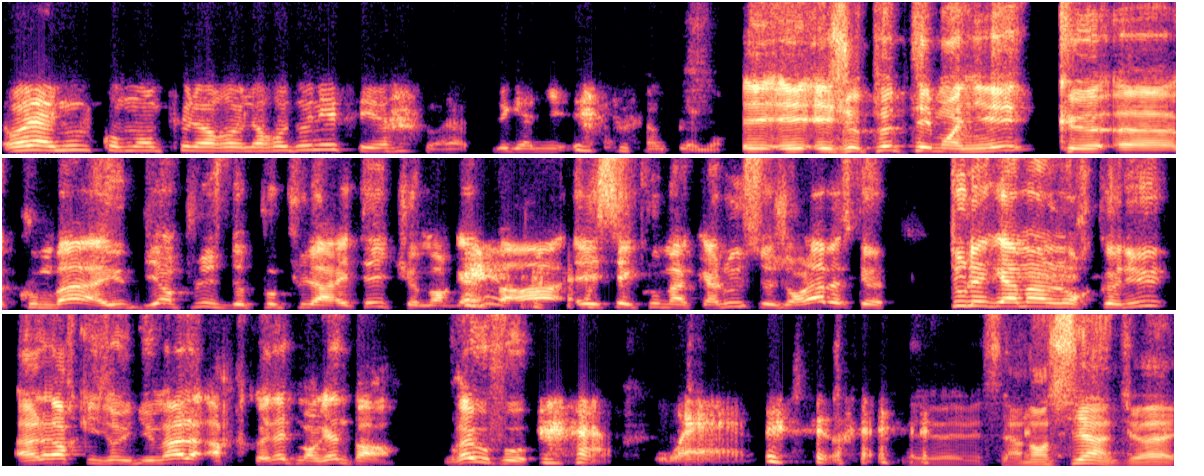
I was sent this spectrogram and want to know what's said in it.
voilà, nous, comment on peut leur, leur redonner, c'est de gagner, tout simplement. Et, je peux témoigner que euh, Kumba a eu bien plus de popularité que Morgan Parra et Sekou Makalou ce jour-là, parce que tous les gamins l'ont reconnu, alors qu'ils ont eu du mal à reconnaître Morgan Parra. Vrai ou faux? Ouais. c'est un ancien, tu vois.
